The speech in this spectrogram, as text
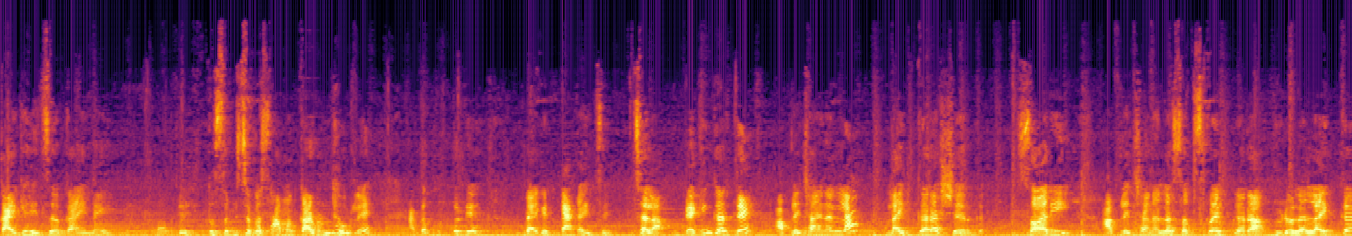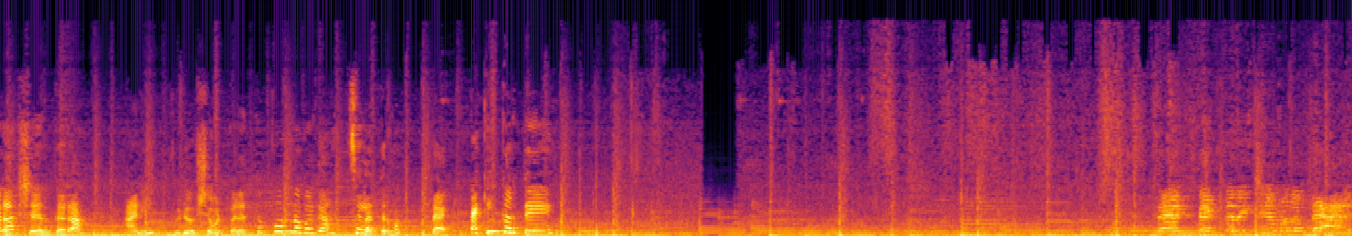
काय घ्यायचं काय नाही. ओके तसं मी सगळं सामान काढून ठेवलंय. आता फक्त ते बॅगेत टाकायचंय. चला पॅकिंग करते. आपल्या चॅनलला लाईक करा शेअर करा. सॉरी आपल्या चॅनलला सबस्क्राईब करा. व्हिडिओला लाईक करा शेअर करा. आणि व्हिडिओ शेवटपर्यंत पूर्ण बघा. चला तर मग बॅग पॅकिंग करते. बॅग पॅक करायची आहे मला बॅग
